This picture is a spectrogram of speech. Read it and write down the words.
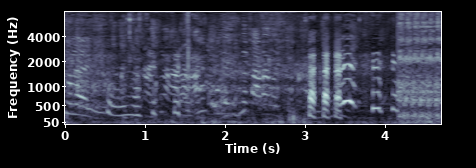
চলে আসবে।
